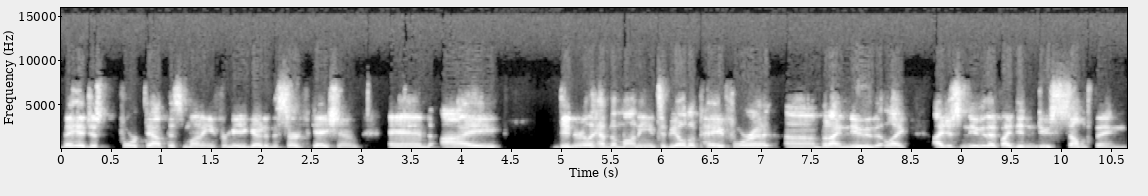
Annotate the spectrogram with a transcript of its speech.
they had just forked out this money for me to go to the certification and I didn't really have the money to be able to pay for it. Um, but I knew that like I just knew that if I didn't do something,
